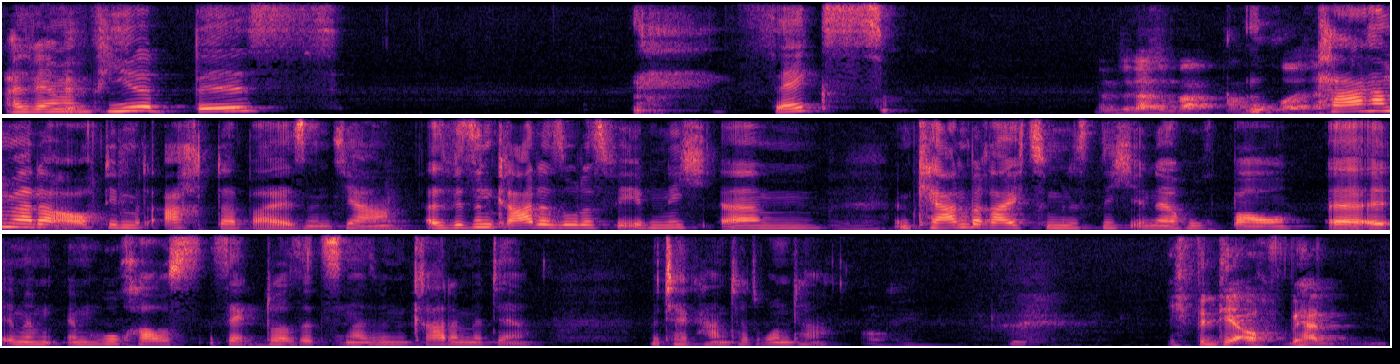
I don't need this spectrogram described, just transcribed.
Also wir haben sind? vier bis sechs. Haben sogar so ein paar, paar Hochhäuser. Ein paar haben wir da auch, die mit acht dabei sind, ja. Also wir sind gerade so, dass wir eben nicht ähm, mhm. im Kernbereich, zumindest nicht in der Hochbau, äh, im, im Hochhaussektor sitzen. Also wir sind gerade mit der, mit der Kante drunter. Okay. Ich finde ja auch, wir haben,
